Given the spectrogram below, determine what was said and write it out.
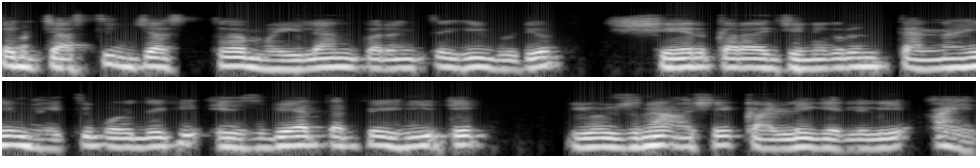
तर जास्तीत जास्त महिलांपर्यंत ही व्हिडिओ शेअर करा जेणेकरून त्यांनाही माहिती पडू दे की एसबीआय तर्फे ही एक योजना अशी काढली गेलेली आहे.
